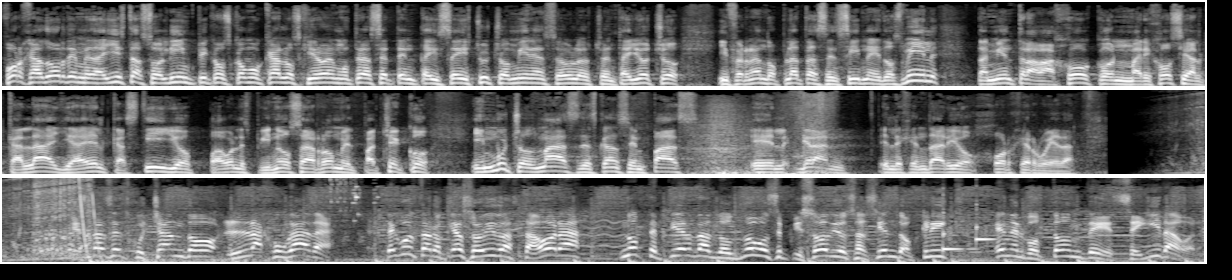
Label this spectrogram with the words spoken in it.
forjador de medallistas olímpicos como Carlos Quirón en Montreal 76, Chucho Mina en Seúl 88 y Fernando Platas en Sydney 2000. También trabajó con Marijose Alcalá, Yael Castillo, Paola Espinosa, Rommel Pacheco y muchos más. Descanse en paz el gran, el legendario Jorge Rueda. Estás escuchando La Jugada. ¿Te gusta lo que has oído hasta ahora? No te pierdas los nuevos episodios haciendo clic en el botón de seguir ahora.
